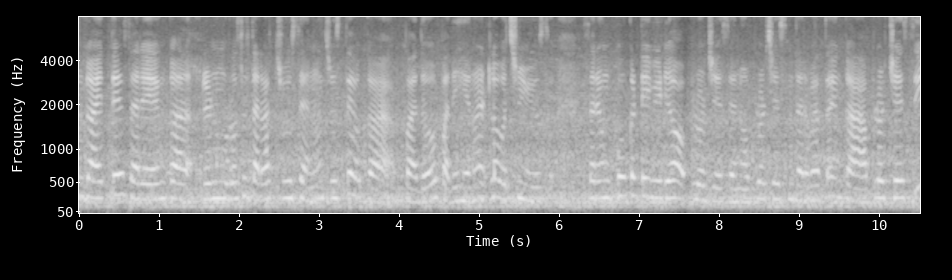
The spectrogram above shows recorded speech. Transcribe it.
ఇంకా అయితే సరే ఇంకా రెండు మూడు రోజుల తర్వాత చూశాను. చూస్తే ఒక పదో పదిహేనో ఎట్లా వచ్చినాయి వ్యూస్. సరే ఇంకొకటి వీడియో అప్లోడ్ చేశాను. అప్లోడ్ చేసిన తర్వాత ఇంకా అప్లోడ్ చేసి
